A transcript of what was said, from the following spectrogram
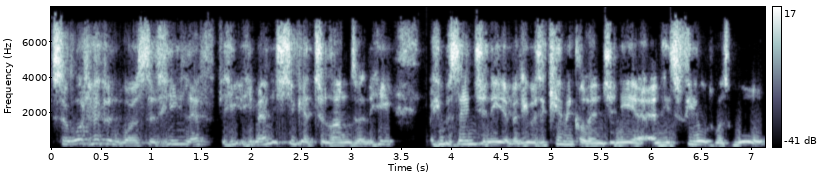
So what happened was that he left. He, he managed to get to London. He he was engineer, but he was a chemical engineer, and his field was wool.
